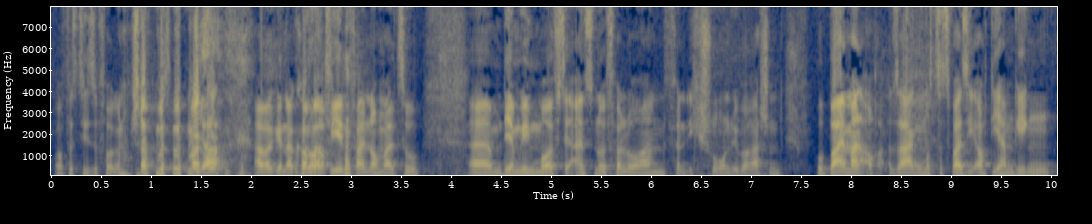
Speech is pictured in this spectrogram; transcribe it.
ob es diese Folge noch schaffen, müssen wir mal Ja. Aber genau, kommen Oh wir auf jeden Fall nochmal zu. Ähm, die haben gegen Molfsee 1-0 verloren, finde ich schon überraschend. Wobei man auch sagen muss, das weiß ich auch, die haben gegen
